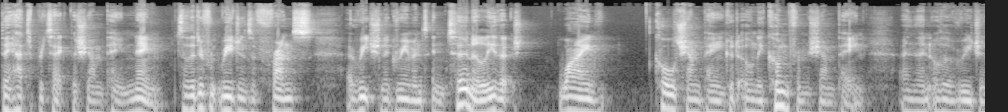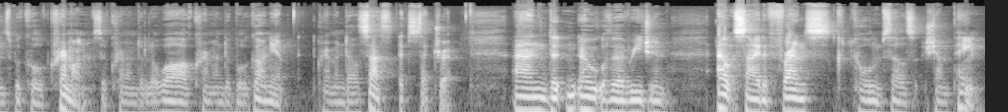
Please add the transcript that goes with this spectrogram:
they had to protect the champagne name. So the different regions of France uh, reached an agreement internally that wine called champagne could only come from Champagne, and then other regions were called Cremant, so Cremant de Loire, Cremant de Bourgogne, Cremant d'Alsace, etc. And that no other region outside of France could call themselves Champagne.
